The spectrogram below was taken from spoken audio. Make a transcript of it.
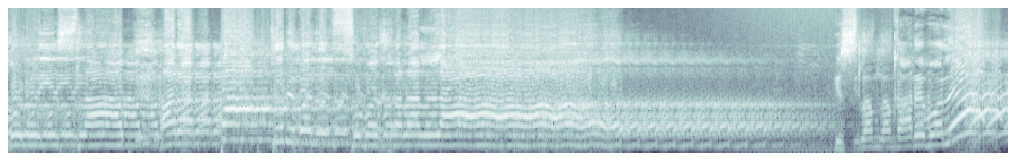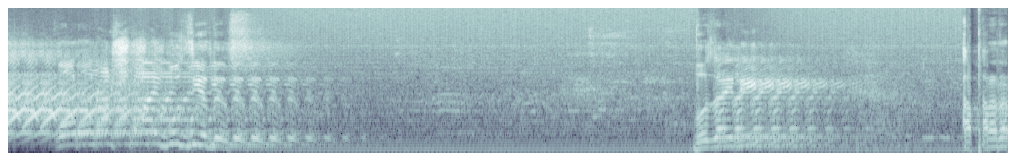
হলো ইসলাম। আর পাপ ধরে ইসলাম কারে বলে? করোনার সময় বুঝিয়ে দেব। বোঝাইনি আপনারা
